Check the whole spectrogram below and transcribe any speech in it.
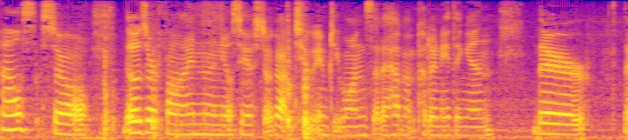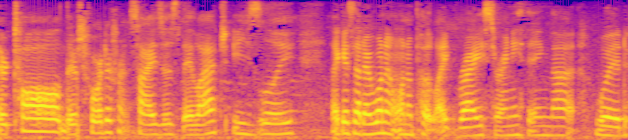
house. So those are fine. And then you'll see I've still got two empty ones that I haven't put anything in. They're they're tall. There's four different sizes. They latch easily. Like I said, I wouldn't want to put like rice or anything that would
